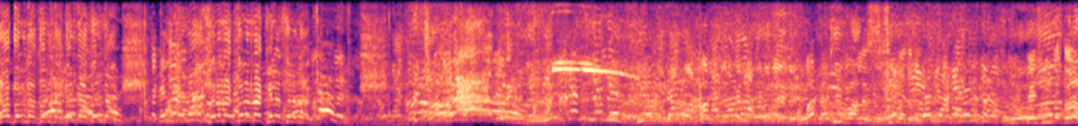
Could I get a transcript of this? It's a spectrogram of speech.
দাও ধরে দাও ধরে দাও ধরে দাও ধরে দাও। চলে যাক চলে যাক ফেলা চলে যাক। কি ভালো এই সুন্দর ধরা।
